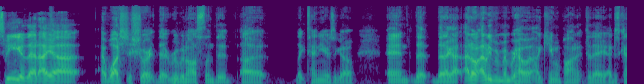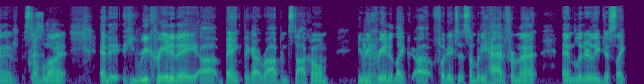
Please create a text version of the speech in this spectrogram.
Speaking, peace and of that, I uh I watched a short that Ruben Östlund did uh like 10 years ago. And that that I got I don't I don't even remember how I came upon it today. I just kind of stumbled on it. And it, he recreated a uh, bank that got robbed in Stockholm. He Mhm. recreated like uh footage that somebody had from that and literally just like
